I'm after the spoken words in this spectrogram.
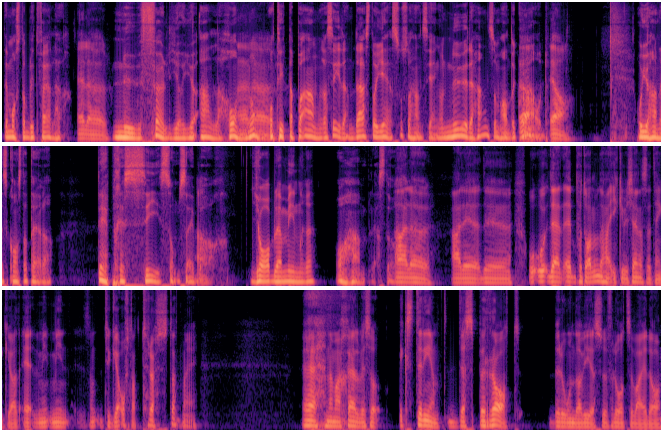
det måste ha blivit fel här. Eller? Nu följer ju alla honom Eller- och tittar på andra sidan. Där står Jesus och hans gäng och nu är det han som har the crowd. Ja, ja. Och Johannes konstaterar, det är precis som sig bör. Ja. Jag blir mindre och han blir större. Eller hur? Ja, det, det, och, och det, på tal om det här icke-bekännelsen tänker jag att eh, min, min, som tycker jag ofta tröstat mig. Eh, när man själv är så extremt desperat beroende av Jesu förlåtelse varje dag.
